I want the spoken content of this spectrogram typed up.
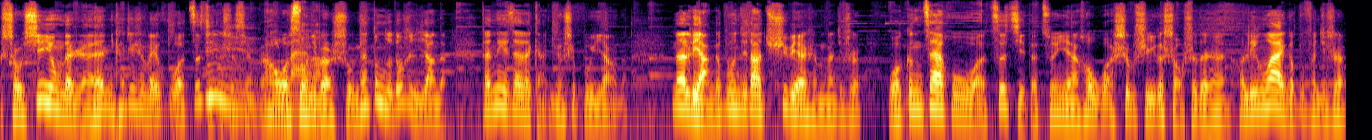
守信用的人。你看，这是维护我自己的事情。嗯然后我送你本书，你看动作都是一样的，但内在的感觉是不一样的。那两个部分最大的区别是什么呢？就是我更在乎我自己的尊严和我是不是一个守时的人，和另外一个部分就是，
